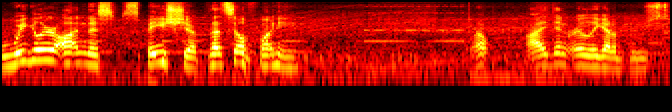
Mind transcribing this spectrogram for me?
Wiggler on this spaceship. That's so funny. Oh, I didn't really get a boost.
